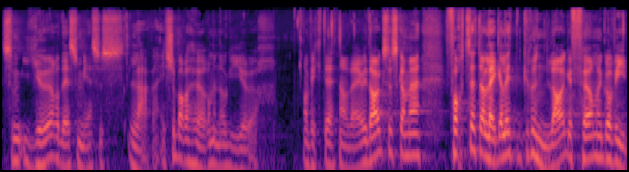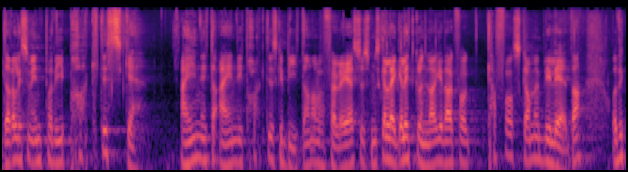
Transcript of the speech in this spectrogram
som gjør det som Jesus lærer. Ikke bare hører, men også gjør. Og viktigheten av det. Og I dag så skal vi fortsette å legge litt grunnlaget før vi går videre liksom inn på de praktiske en etter en, de praktiske bitene av å følge Jesus. Vi skal legge litt grunnlag i dag for hvorfor skal vi bli ledet. Og det,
